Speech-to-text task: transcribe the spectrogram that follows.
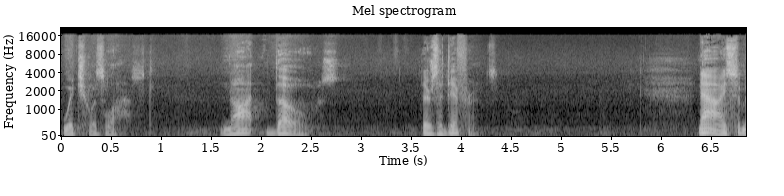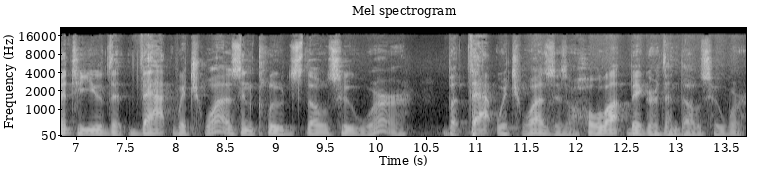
which was lost, not those. There's a difference. Now, I submit to you that that which was includes those who were, but that which was is a whole lot bigger than those who were.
